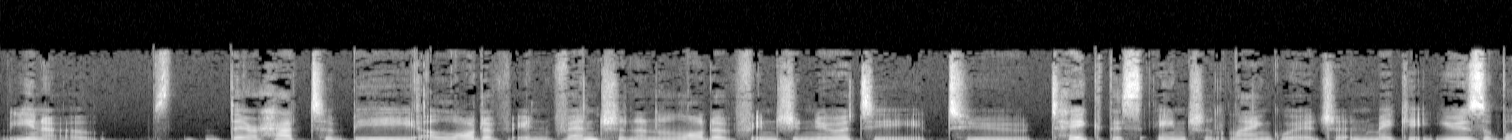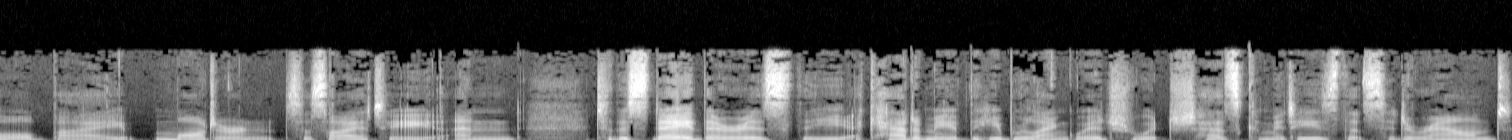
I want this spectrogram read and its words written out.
you know there had to be a lot of invention and a lot of ingenuity to take this ancient language and make it usable by modern society. And to this day, there is the Academy of the Hebrew Language, which has committees that sit around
